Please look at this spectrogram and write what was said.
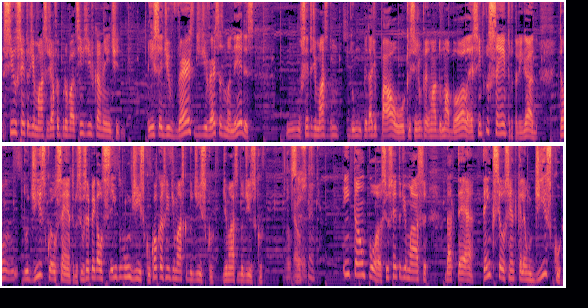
se o centro de massa já foi provado cientificamente, isso é de diversas maneiras, o centro de massa de um, de um pedaço de pau, ou que seja um, uma, de uma bola, é sempre o centro, tá ligado? Então, do disco é o centro. Se você pegar o centro um disco, qual que é o centro de massa do disco? De massa do disco? É o centro. Então, porra, se o centro de massa da Terra tem que ser o centro que ele é um disco,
